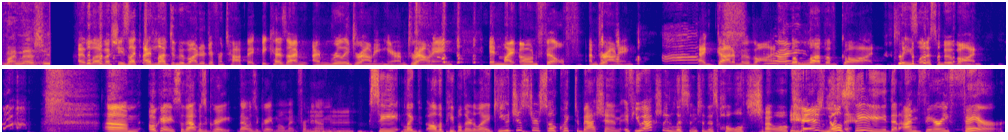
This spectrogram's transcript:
My message. I love her. She's like, I'd love to move on to a different topic because I'm I'm really drowning here. I'm drowning in my own filth. I'm drowning. I gotta move on. For the love of God, please let us move on. Um, okay, so that was great. That was a great moment from him. Mhm. See, like all the people that are like, you just are so quick to bash him. If you actually listen to this whole show, you'll listen. see that I'm very fair.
